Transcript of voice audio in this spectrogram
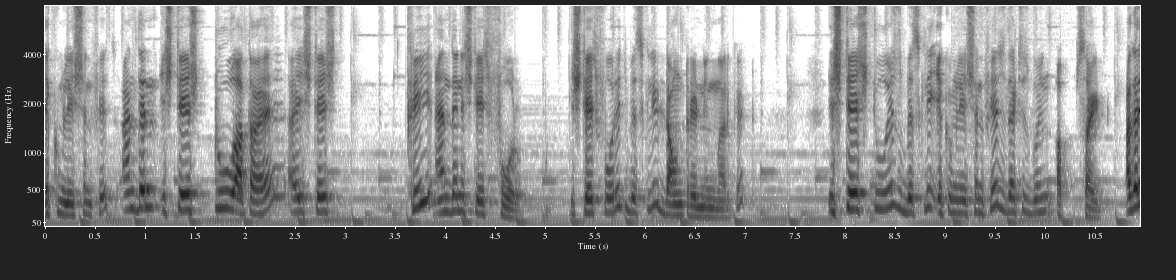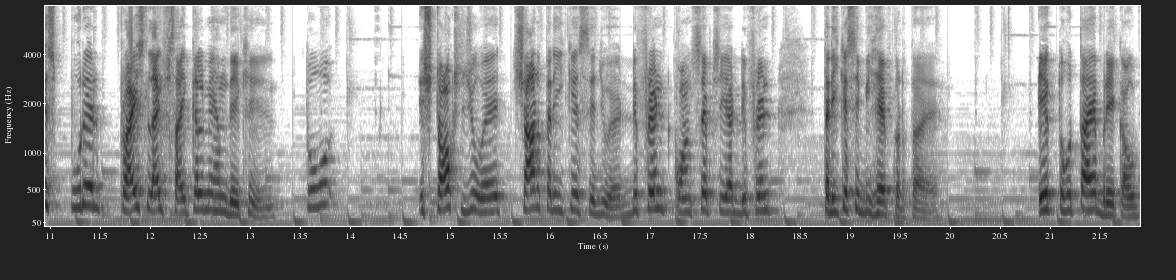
accumulation phase and then stage two आता है stage three and then stage four stage four is basically down trending market stage two is basically accumulation phase that is going upside अगर इस पूरे प्राइस लाइफ साइकिल में हम देखें तो स्टॉक्स जो है, चार तरीके से जो है डिफरेंट कॉन्सेप्ट या डिफरेंट तरीके से बिहेव करता है। एक तो होता है ब्रेकआउट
